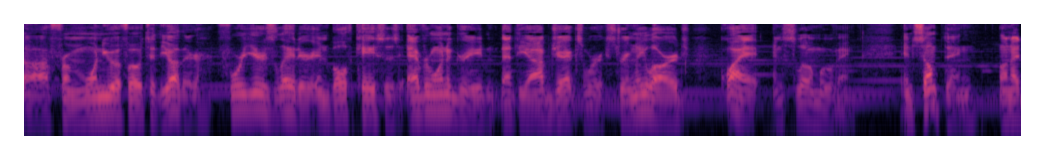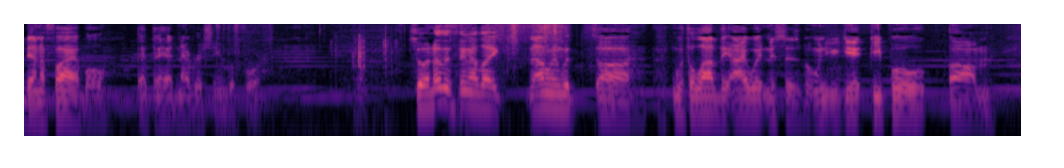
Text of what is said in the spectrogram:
uh, from one UFO to the other, four years later, in both cases, everyone agreed that the objects were extremely large, quiet, and slow moving, and something unidentifiable that they had never seen before. So another thing I like, not only with uh, with a lot of the eyewitnesses, but when you get people um,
